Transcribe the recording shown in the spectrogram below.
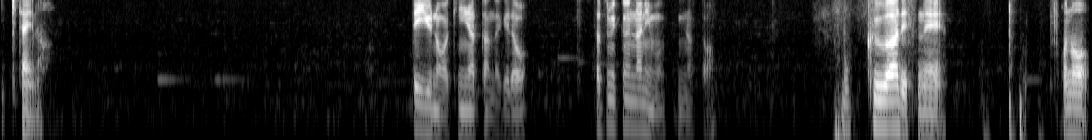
行きたいな。っていうのが気になったんだけど、辰巳君何も気になった？僕はですね、この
